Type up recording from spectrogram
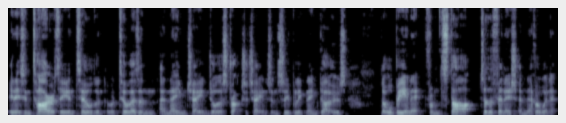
in its entirety until the until there's a, a name change or the structure change and Super League name goes. That will be in it from the start to the finish and never win it.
